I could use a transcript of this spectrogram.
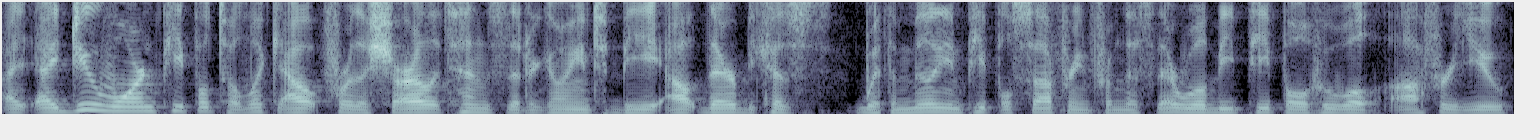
I, I do warn people to look out for the charlatans that are going to be out there because with a million people suffering from this, there will be people who will offer you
